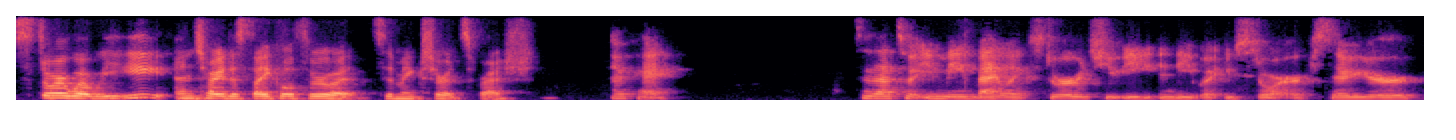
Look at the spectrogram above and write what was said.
store what we eat and try to cycle through it to make sure it's fresh. Okay. So that's what you mean by like store what you eat and eat what you store. So you're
